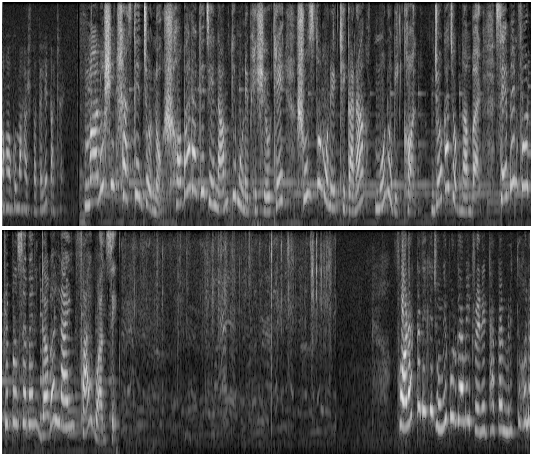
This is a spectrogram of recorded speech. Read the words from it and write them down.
মহকুমা হাসপাতালে পাঠায়। মানসিক স্বাস্থ্যের জন্য সবার আগে যে নামটি মনে ভেসে ওঠে, সুস্থ মনের ঠিকানা মনোবীক্ষণ। যোগাযোগ number seven four triple seven double nine five one six Farakka থেকে জঙ্গিপুরগামী ট্রেনের ধাক্কায় মৃত্যু হলো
